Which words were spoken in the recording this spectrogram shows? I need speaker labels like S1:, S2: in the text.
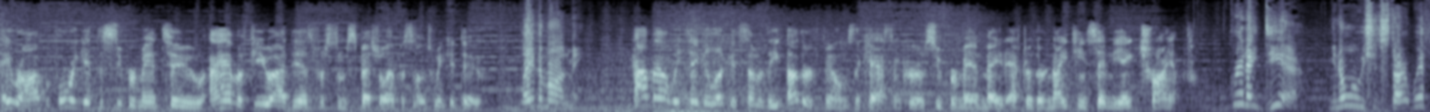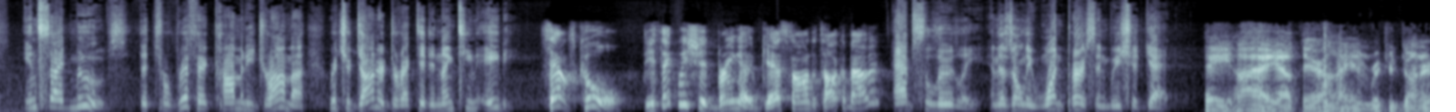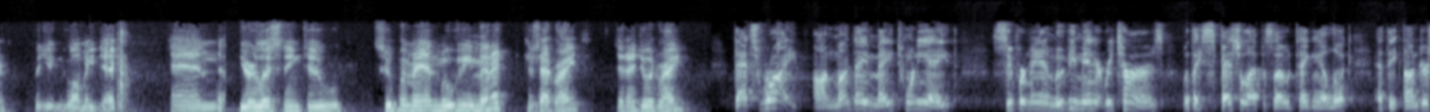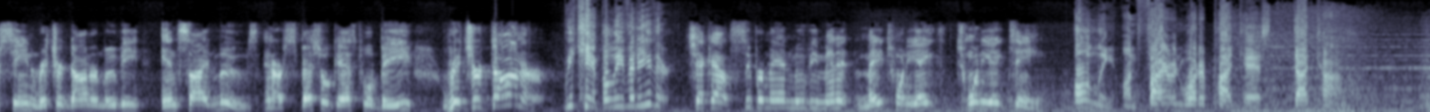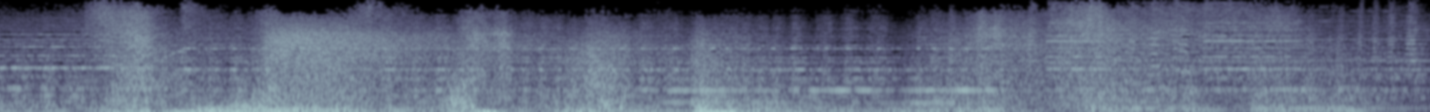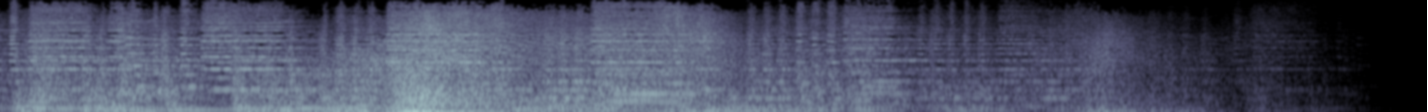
S1: Hey Rob, before we get to Superman 2, I have a few ideas for some special episodes we could do.
S2: Lay them on me.
S1: How about we take a look at some of the other films the cast and crew of Superman made after their 1978 triumph?
S2: Great idea. You know what we should start with? Inside Moves, the terrific comedy drama Richard Donner directed in 1980.
S1: Sounds cool. Do you think we should bring a guest on to talk about it?
S2: Absolutely. And there's only one person we should get.
S3: Hey, hi out there. I am Richard Donner, but you can call me Dick. And you're listening to Superman Movie Minute. Is that right? Did I do it right?
S1: That's right. On Monday, May 28th, Superman Movie Minute returns with a special episode taking a look at the underseen Richard Donner movie Inside Moves. And our special guest will be Richard Donner.
S2: We can't believe it either.
S1: Check out Superman Movie Minute, May 28th, 2018.
S2: Only on fireandwaterpodcast.com.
